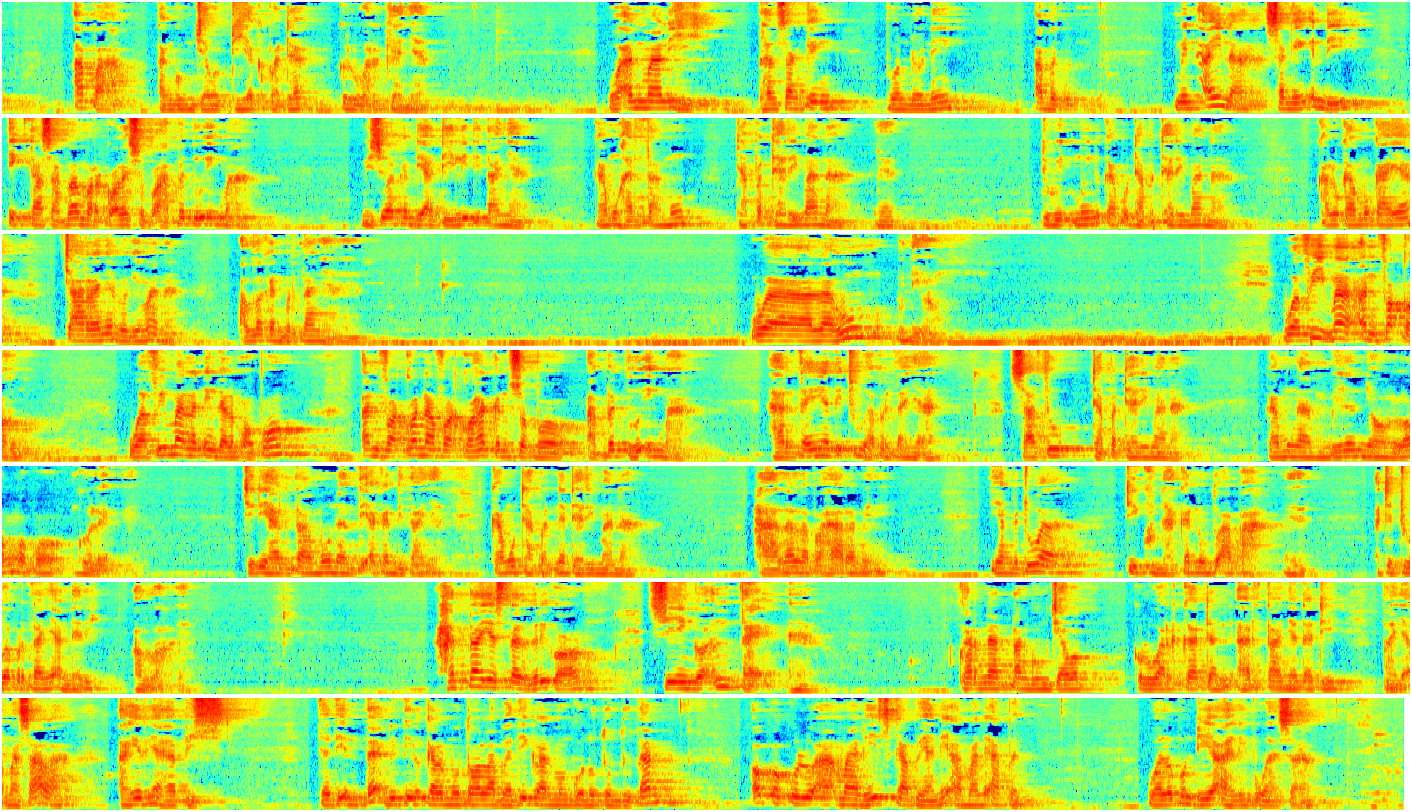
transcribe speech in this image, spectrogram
apa tanggung jawab dia kepada keluarganya. Wa an malihi lan saking bondone abad min aina saking endi iktasaba merkoleh sebuah abad tu ing Misu akan diadili ditanya Kamu hartamu dapat dari mana ya duitmu itu kamu dapat dari mana? Kalau kamu kaya, caranya bagaimana? Allah akan bertanya. Walahu beliau. Wa fima anfaqahu. Wa fima lan ing dalam opo anfaqo nafaqahaken sapa abad hu ing ma. Harta ini nanti dua pertanyaan. Satu dapat dari mana? kamu ngambil nyolong apa golek. Jadi hartamu nanti akan ditanya, kamu dapatnya dari mana? Halal apa haram ini? Yang kedua, digunakan untuk apa? Ya. Ada dua pertanyaan dari Allah. Ya. Hatta yastaghriqa sehingga entek ya. karena tanggung jawab keluarga dan hartanya tadi banyak masalah akhirnya habis jadi entek bitil kal mutolabati klan mengkuno tuntutan opo kulu amali sekabehani amali abad walaupun dia ahli puasa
